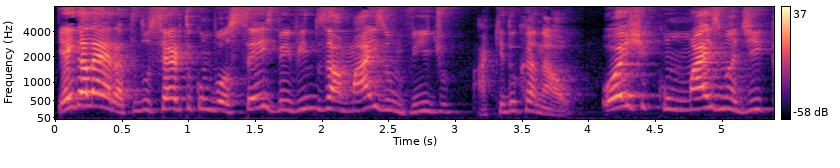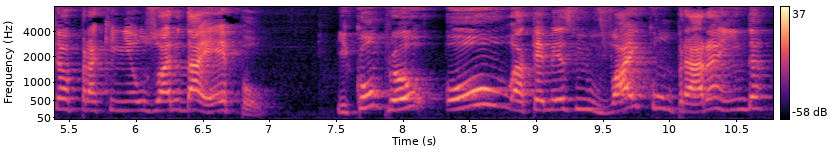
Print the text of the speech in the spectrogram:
E aí galera, tudo certo com vocês? Bem-vindos a mais um vídeo aqui do canal. Hoje com mais uma dica para quem é usuário da Apple e comprou ou até mesmo vai comprar ainda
